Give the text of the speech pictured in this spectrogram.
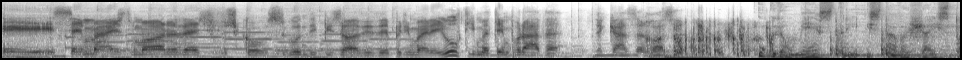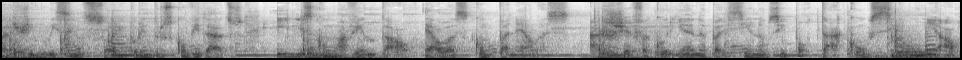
E sem mais demora, deixo-vos com o segundo episódio da primeira e última temporada da Casa Rosa. O grão-mestre estava já espargindo o incensório por entre os convidados, eles com um avental, elas com panelas. A chefa coreana parecia não se importar com o cerimonial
